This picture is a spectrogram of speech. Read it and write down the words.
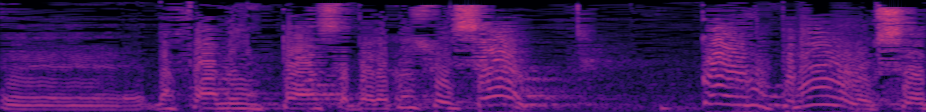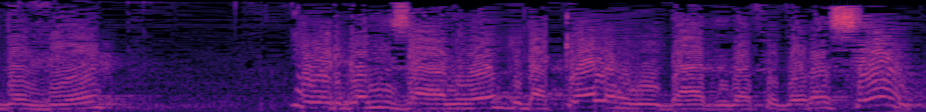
é, da forma imposta pela Constituição, cumpriu o seu dever e organizar no âmbito daquela unidade da federação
